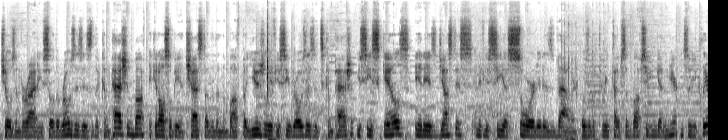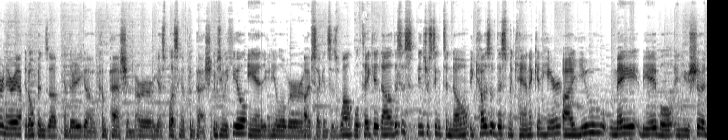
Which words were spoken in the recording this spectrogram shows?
chosen variety. So the roses is the compassion buff. It could also be a chest other than the buff, but usually if you see roses, it's compassion. You see scales, it is justice, and if you see a sword, it is valor. Those are the three types of buffs you can get in here. And so you clear an area, it opens up, and there you go, compassion, or yes, blessing of compassion. Gives you a heal, and you can heal over for five seconds as well. We'll take it. Now, this is interesting to know. Because of this mechanic in here, uh, you may be able, and you should,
